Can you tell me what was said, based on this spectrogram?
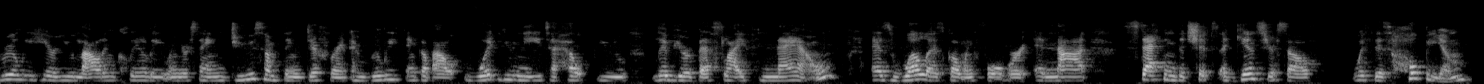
really hear you loud and clearly when you're saying do something different and really think about what you need to help you live your best life now as well as going forward and not stacking the chips against yourself with this hopium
